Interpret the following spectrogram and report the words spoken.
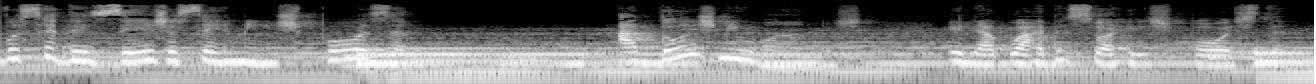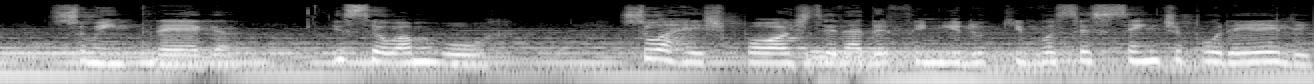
Você deseja ser minha esposa? Há dois mil anos, ele aguarda sua resposta, sua entrega e seu amor. Sua resposta irá definir o que você sente por ele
